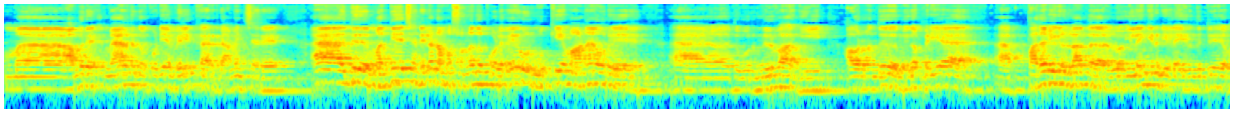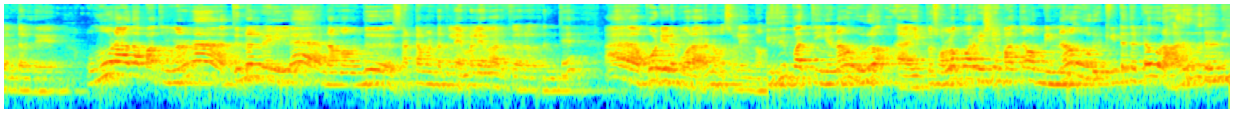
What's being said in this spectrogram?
ம- அவரு மேல இருக்கக்கூடிய வேல்கார் அமைச்சர். இது மத்திய சென்னையில் நம்ம சொன்னது போலவே ஒரு முக்கியமான ஒரு இது ஒரு நிர்வாகி. அவர் வந்து மிகப்பெரிய பதவிகள்லாம் அந்த இளைஞர்களில் இருந்துட்டு வந்தவர். மூணாவதாக பார்த்தோம்னா திருநெல்வேலியில் நம்ம வந்து சட்டமன்றத்தில் எம்எல்ஏவாக இருக்கிறவர் வந்து போட்டியிட போறாருன்னு நம்ம சொல்லியிருந்தோம். இது பார்த்தீங்கன்னா ஒரு இப்போ இப்ப சொல்ல போற விஷயம் பார்த்தோம் அப்படின்னா ஒரு கிட்டத்தட்ட ஒரு அறுபதுல இருந்து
